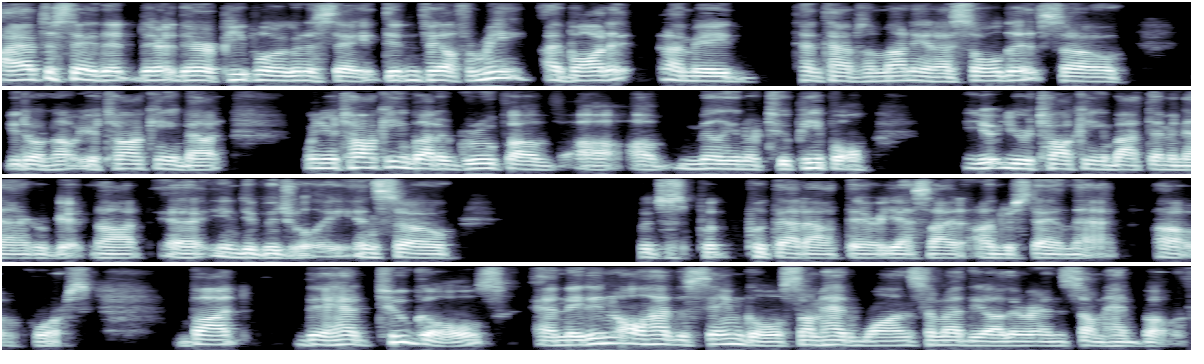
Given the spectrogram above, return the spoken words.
I have to say that there, there are people who are going to say it didn't fail for me. I bought it and I made 10 times the money and I sold it. So you don't know what you're talking about. When you're talking about a group of uh, a million or two people, you, are talking about them in aggregate, not uh, individually. And so but just put put that out there. Yes, I understand that, uh, of course, but they had two goals, and they didn't all have the same goal. Some had one, some had the other, and some had both,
